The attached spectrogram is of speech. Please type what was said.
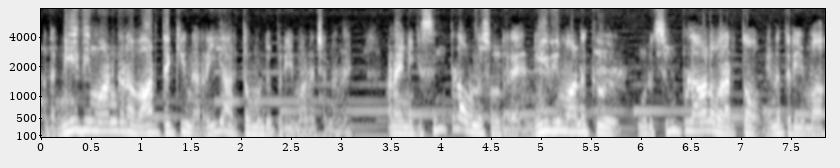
அந்த நீதிமான்கிற வார்த்தைக்கு நிறைய அர்த்தம் உண்டு பிரியமான சொன்னமே ஆனா இன்னைக்கு சிம்பிளா ஒண்ணு சொல்றேன். நீதிமானுக்கு ஒரு சிம்பிளான ஒரு அர்த்தம் என்ன தெரியுமா?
